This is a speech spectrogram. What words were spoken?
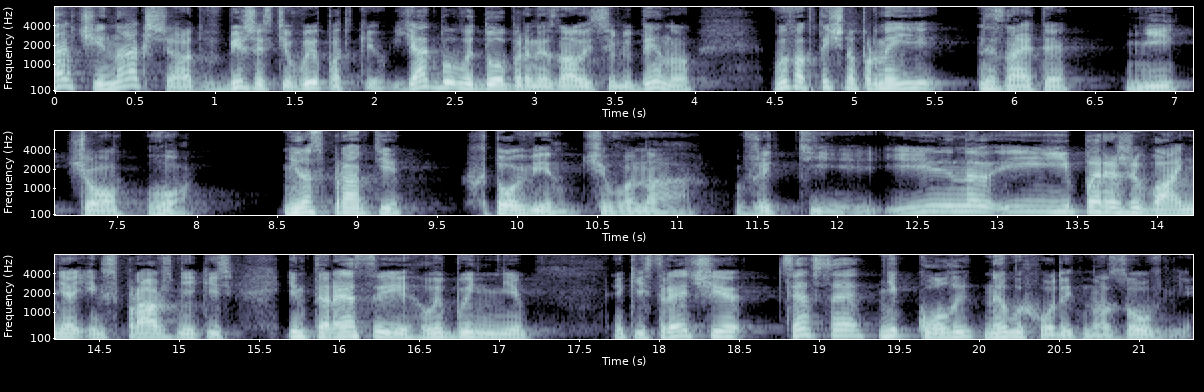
так чи інакше, от в більшості випадків, як би ви добре не знали цю людину, ви фактично про неї не знаєте нічого. Ні насправді, хто він чи вона в житті, і, її переживання, і справжні якісь інтереси, і глибинні якісь речі, це все ніколи не виходить назовні.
